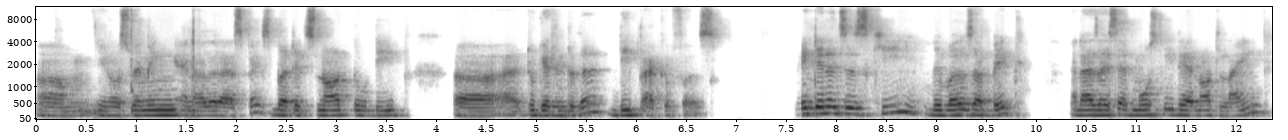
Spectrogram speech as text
um, you know, swimming and other aspects, but it's not too deep uh, to get into the deep aquifers. Maintenance is key. The wells are big. And as I said, mostly they are not lined.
